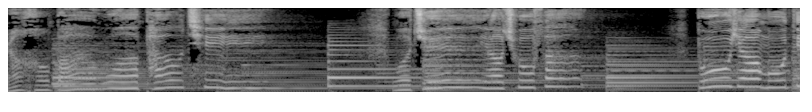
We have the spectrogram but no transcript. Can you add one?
然后把我抛弃，我只要出发，不要目的。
